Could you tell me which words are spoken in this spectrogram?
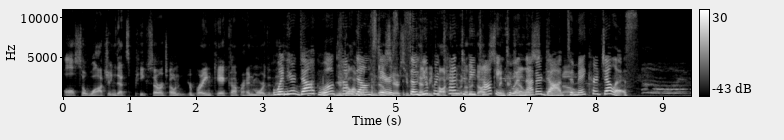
also watching. That's peak serotonin. Your brain can't comprehend more than that. When your dog won't Your come dog won't come downstairs, downstairs, so you pretend to to be be talking to another dog to make her jealous? Oh, dog to no. make her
